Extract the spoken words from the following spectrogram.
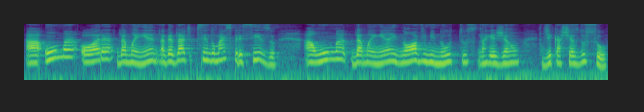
a uma hora da manhã, na verdade, sendo mais preciso, a uma da manhã e nove minutos na região de Caxias do Sul.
